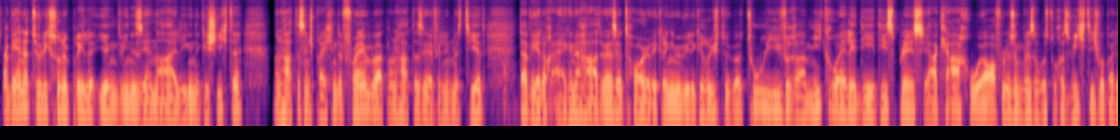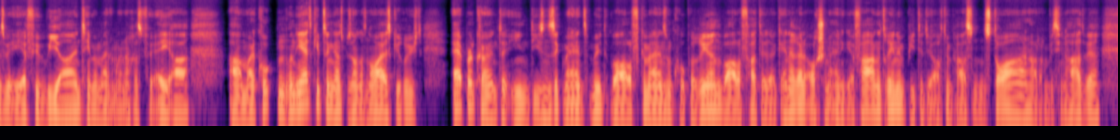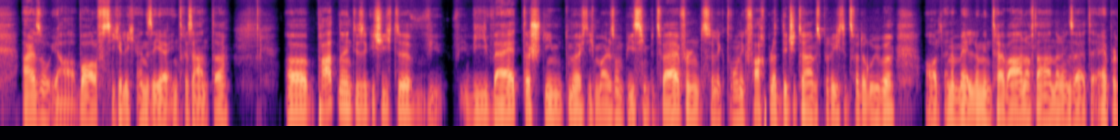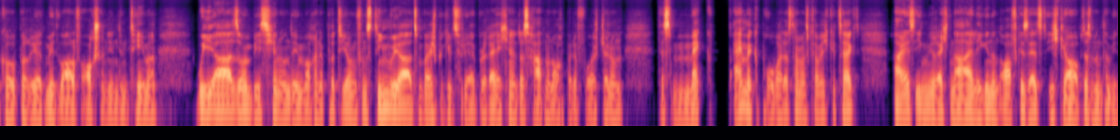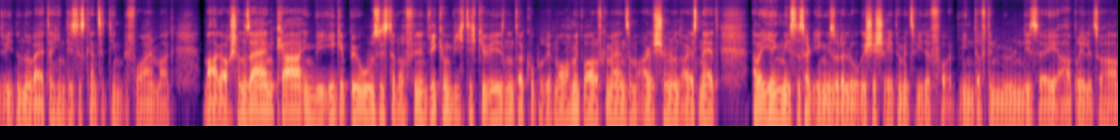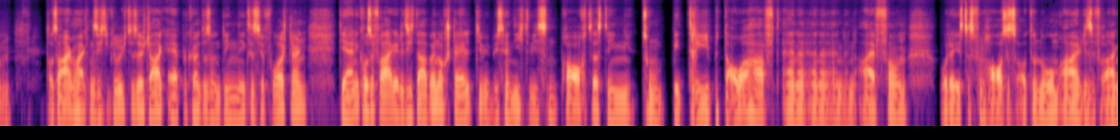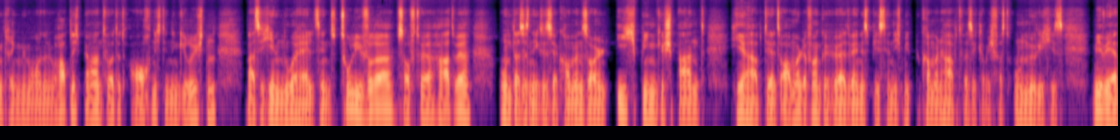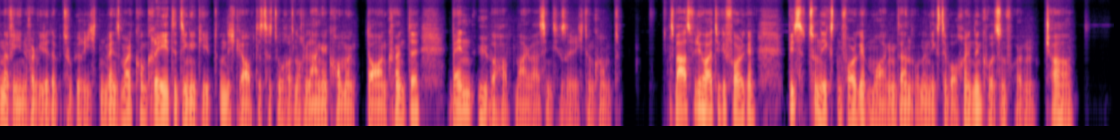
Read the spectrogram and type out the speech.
wäre natürlich so eine Brille irgendwie eine sehr naheliegende Geschichte. Man hat das entsprechende Framework, man hat da sehr viel investiert. Da wäre doch eigene Hardware sehr toll. Wir kriegen immer wieder Gerüchte über Zulieferer, Micro-LED-Displays. Ja, klar, hohe Auflösung wäre sowas durchaus wichtig, wobei das wäre eher für VR ein Thema meiner Meinung nach als für AR. Aber mal gucken. Und jetzt gibt es ein ganz besonders neues Gerücht. Apple könnte in diesem Segment mit Valve gemeinsam kooperieren. Valve hatte da generell auch schon einige Erfahrungen drinnen, bietet ja auch den passenden Store an, hat auch ein bisschen Hardware. Also ja, Valve sicherlich ein sehr interessanter äh, Partner in dieser Geschichte. Wie, wie weit das stimmt, möchte ich mal so ein bisschen bezweifeln. Das Elektronikfachblatt Digitimes berichtet zwar darüber, hat eine Meldung in Taiwan auf der anderen Seite. Apple kooperiert mit Valve auch schon in dem Thema. VR so ein bisschen und eben auch eine Portierung von SteamVR zum Beispiel gibt's für die Apple-Rechner. Das hat man auch bei der Vorstellung des Mac, iMac Pro war das damals, glaube ich, gezeigt. Alles irgendwie recht naheliegend und aufgesetzt. Ich glaube, dass man damit wieder nur weiterhin dieses ganze Ding befeuern mag. Mag auch schon sein. Klar, irgendwie eGPUs ist dann auch für die Entwicklung wichtig gewesen und da kooperiert man auch mit Valve gemeinsam. Alles schön und alles nett. Aber irgendwie ist das halt irgendwie so der logische Schritt, um jetzt wieder Wind auf den Mühlen dieser AR-Brille zu haben. Trotz allem halten sich die Gerüchte sehr stark. Apple könnte so ein Ding nächstes Jahr vorstellen. Die eine große Frage, die sich dabei noch stellt, die wir bisher nicht wissen, braucht das Ding zum Betrieb dauerhaft eine, eine, ein, ein iPhone oder ist das von Haus aus autonom? All diese Fragen kriegen wir momentan überhaupt nicht beantwortet, auch nicht in den Gerüchten. Was sich eben nur hält, sind Zulieferer, Software, Hardware und dass es nächstes Jahr kommen soll. Ich bin gespannt. Hier habt ihr jetzt auch mal davon gehört, wenn ihr es bisher nicht mitbekommen habt, was ja, glaube ich, fast unmöglich ist. Wir werden auf jeden Fall wieder dazu berichten, wenn es mal konkrete Dinge gibt und ich glaube, dass das durchaus noch lange kommen, dauern könnte, wenn überhaupt mal was in diese Richtung kommt. Das war's für die heutige Folge. Bis zur nächsten Folge morgen dann oder nächste Woche in den kurzen Folgen. Ciao.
